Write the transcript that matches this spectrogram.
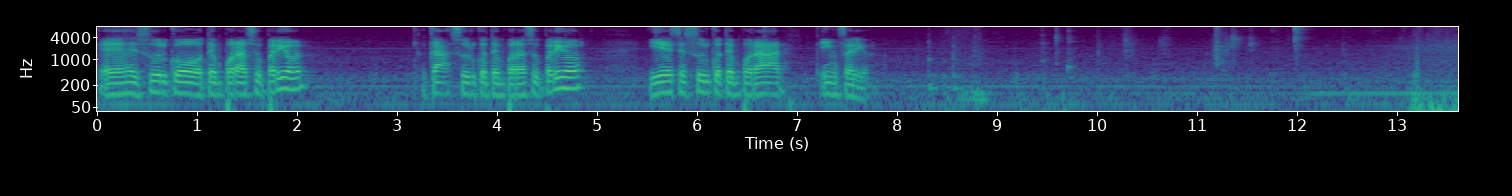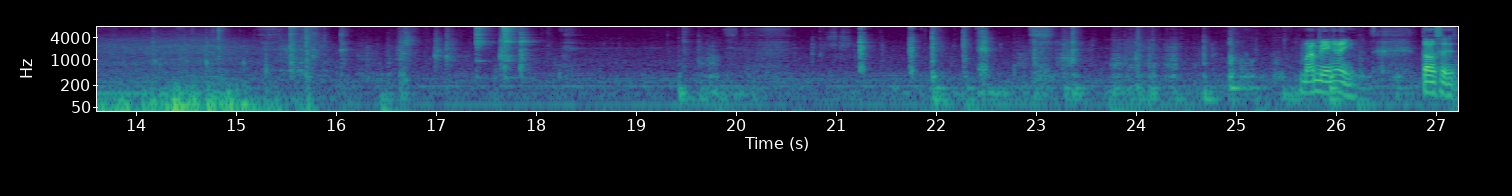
que es el surco temporal superior. Acá, surco temporal superior. Y ese surco temporal inferior. Van bien ahí. Entonces,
